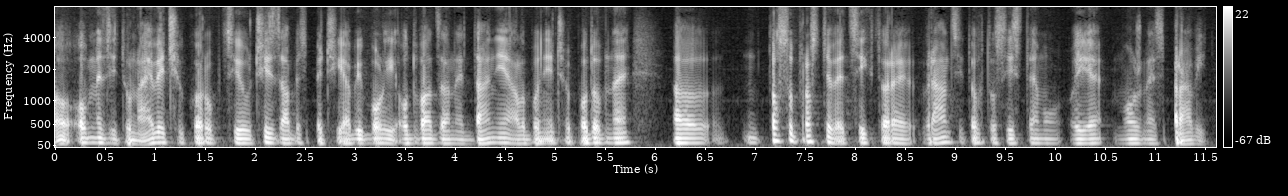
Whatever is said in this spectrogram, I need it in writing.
obmedzi tú najväčšiu korupciu, či zabezpečí, aby boli odvádzané dane alebo niečo podobné. To sú proste veci, ktoré v rámci tohto systému je možné spraviť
